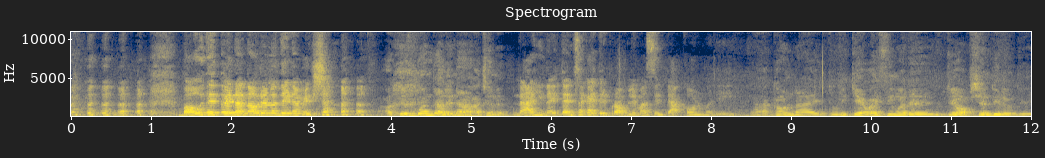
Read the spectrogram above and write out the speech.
भाऊ देतोय ना नवऱ्याला देण्यापेक्षा. ते बंद झाले ना अचानक. नाही नाही. त्यांचा काहीतरी प्रॉब्लेम असेल त्या अकाउंटमध्ये. अकाउंट नाही. तुम्ही केवायसी मध्ये जे ऑप्शन दिले होते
